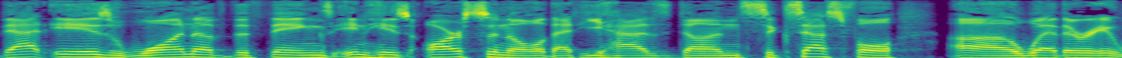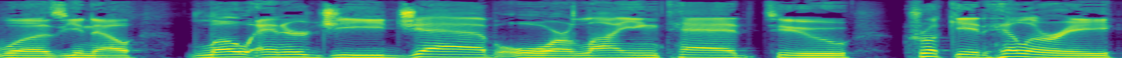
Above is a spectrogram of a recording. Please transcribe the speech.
that is one of the things in his arsenal that he has done successful, uh, whether it was, you know, low energy Jeb or lying Ted to crooked Hillary,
